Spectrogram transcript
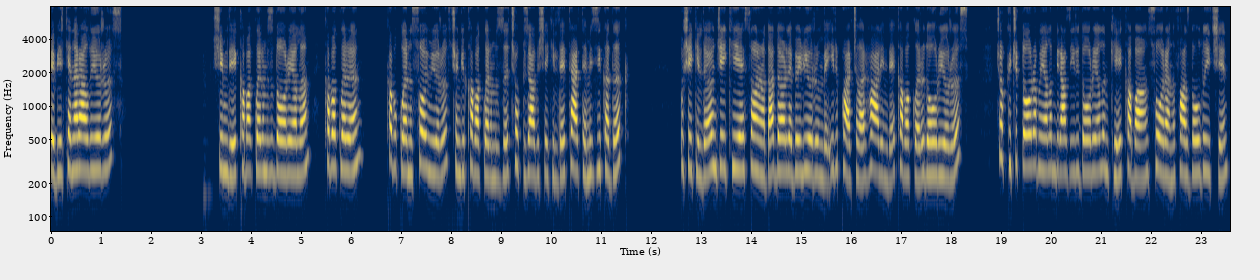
Ve bir kenara alıyoruz. Şimdi kabaklarımızı doğrayalım. Kabakların kabuklarını soymuyoruz. Çünkü kabaklarımızı çok güzel bir şekilde tertemiz yıkadık. Bu şekilde önce ikiye sonra da dörde bölüyorum ve iri parçalar halinde kabakları doğruyoruz. Çok küçük doğramayalım biraz iri doğrayalım ki kabağın su oranı fazla olduğu için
